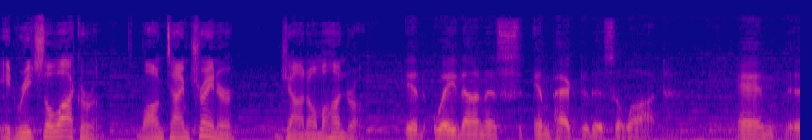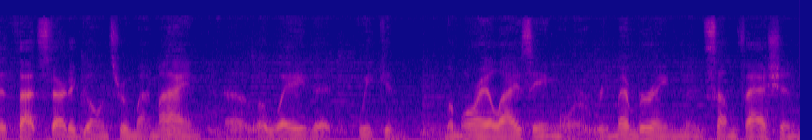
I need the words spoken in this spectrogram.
it reached the locker room. Longtime trainer John Omohundro. It weighed on us, impacted us a lot. And uh, thoughts started going through my mind uh, a way that we could memorialize him or remember him in some fashion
